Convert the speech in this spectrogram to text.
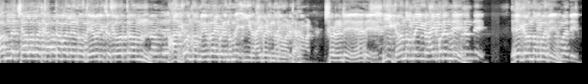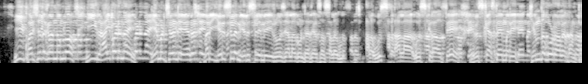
పర్ణశాలల కట్టవలేను దేవునికి స్తోత్రం. ఆ గ్రంథంలో ఏం రాయబడిందమ్మా ఈ రాయబడింది అనమాట చూడండి ఈ గ్రంథంలో ఈ రాయబడింది? ఏ గ్రంథంలో అది? ఈ పరిశుద్ధ గ్రంథంలో ఈ రాయబడినాయి ఏమంటే చూడండి? మరి ఎరుసలేం ఎరుసలేం ఈ రోజు ఎలా ఉంటుంది తెలుసా? అసలు అలా ఉస్ అలా ఉసుకరాలితే ఉసుకేస్తే మరి కింద కూడా రాలేదంట.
